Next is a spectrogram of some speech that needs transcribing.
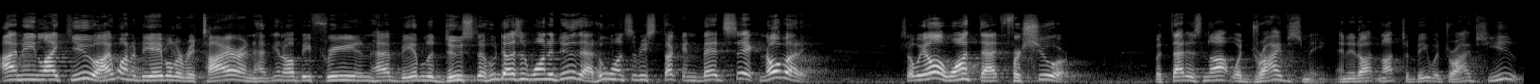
I mean, like you, I want to be able to retire and have, you know, be free and have, be able to do stuff. Who doesn't want to do that? Who wants to be stuck in bed sick? Nobody. So we all want that for sure. But that is not what drives me, and it ought not to be what drives you.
